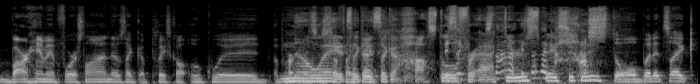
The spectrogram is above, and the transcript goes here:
Barham and Forest Lawn, there's like a place called Oakwood Apartments. no and way, stuff it's like, like, it's like a hostel It's like- for not- actors, it's not like basically. hostel, but it's like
